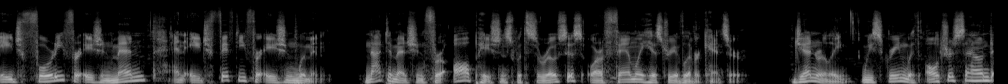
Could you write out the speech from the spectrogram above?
age 40 for Asian men, and age 50 for Asian women not to mention for all patients with cirrhosis or a family history of liver cancer. Generally, we screen with ultrasound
